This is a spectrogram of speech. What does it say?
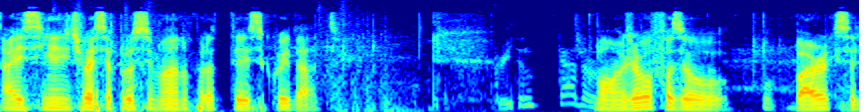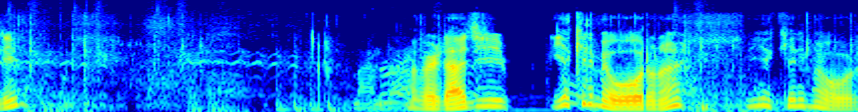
Aí sim a gente vai se aproximando para ter esse cuidado. Bom, eu já vou fazer o, o Barracks ali. Na verdade, e aquele meu ouro, né? E aquele meu ouro?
